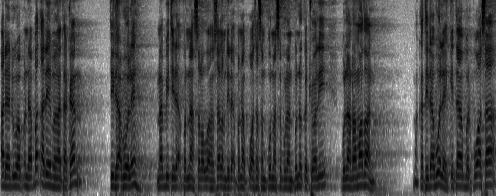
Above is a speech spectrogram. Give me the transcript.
ada dua pendapat, ada yang mengatakan tidak boleh Nabi tidak pernah sallallahu alaihi wasallam tidak pernah puasa sempurna sebulan penuh kecuali bulan Ramadan maka tidak boleh kita berpuasa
